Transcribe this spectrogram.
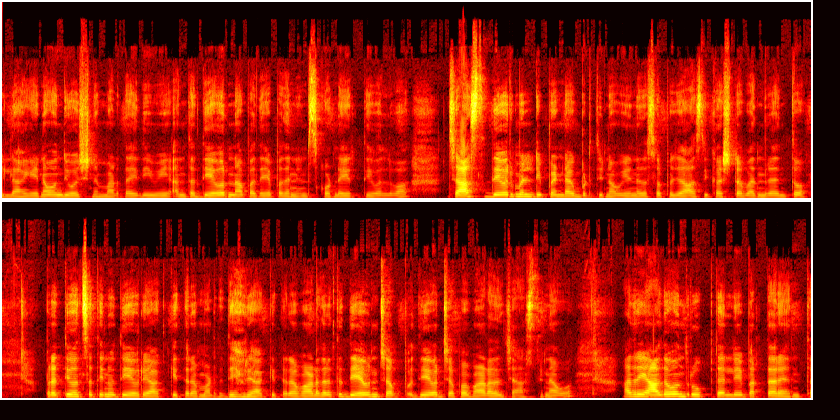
ಇಲ್ಲ ಏನೋ ಒಂದು ಯೋಚನೆ ಮಾಡ್ತಾ ಇದ್ದೀವಿ ಅಂತ ದೇವ್ರನ್ನ ಪದೇ ಪದೇ ನೆನೆಸ್ಕೊಂಡೇ ಇರ್ತೀವಲ್ವ? ಜಾಸ್ತಿ ದೇವ್ರ ಮೇಲೆ ಡಿಪೆಂಡ್ ಆಗಿಬಿಡ್ತೀವಿ ನಾವು, ಏನಾದರೂ ಸ್ವಲ್ಪ ಜಾಸ್ತಿ ಕಷ್ಟ ಬಂದರೆ ಅಂತೂ ಪ್ರತಿಯೊಂದು ಸತಿನೂ ದೇವರೇ ಹಾಕಿ ಥರ ಮಾಡಿದೆ ದೇವ್ರೇ ಹಾಕಿ ಥರ ಮಾಡಿದ್ರೆ ಅಂತೂ ದೇವ್ರನ್ನ ಜಪ, ದೇವ್ರ ಜಪ ಮಾಡೋದು ಜಾಸ್ತಿ ನಾವು. ಆದರೆ ಯಾವುದೋ ಒಂದು ರೂಪದಲ್ಲಿ ಬರ್ತಾರೆ ಅಂತ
